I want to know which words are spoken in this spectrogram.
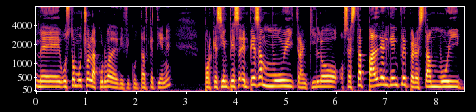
me gustó mucho la curva de dificultad que tiene. Porque si empieza, empieza muy tranquilo. O sea, está padre el gameplay, pero está muy.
